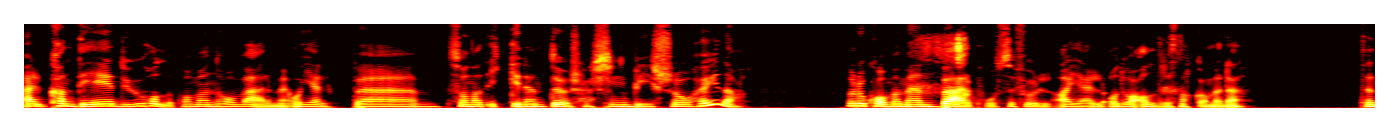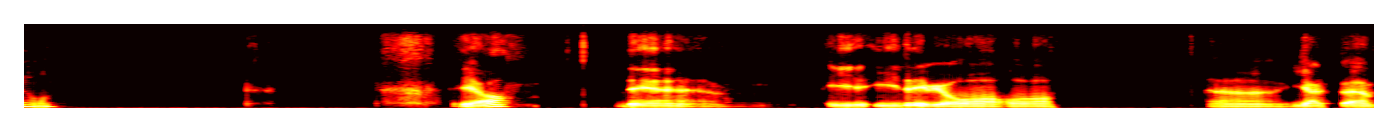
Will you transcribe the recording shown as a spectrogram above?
er, kan det du holder på med nå være med å hjelpe sånn at ikke den dørterskelen blir så høy, da? Når du kommer med en bærepose full av gjeld, og du har aldri snakka med det til noen. Ja, det Jeg, jeg driver jo og, og eh, hjelper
